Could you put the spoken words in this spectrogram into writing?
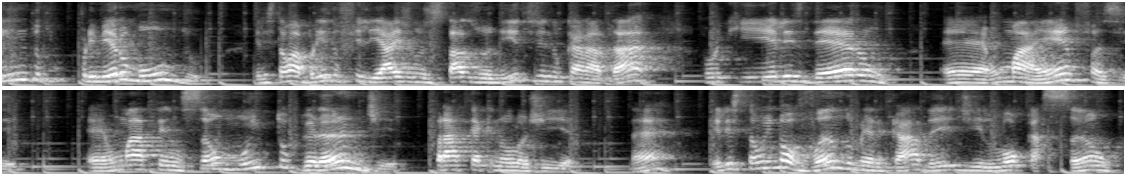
indo para o primeiro mundo. Eles estão abrindo filiais nos Estados Unidos e no Canadá porque eles deram é, uma ênfase, é, uma atenção muito grande para a tecnologia, né? Eles estão inovando o mercado aí de locação,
